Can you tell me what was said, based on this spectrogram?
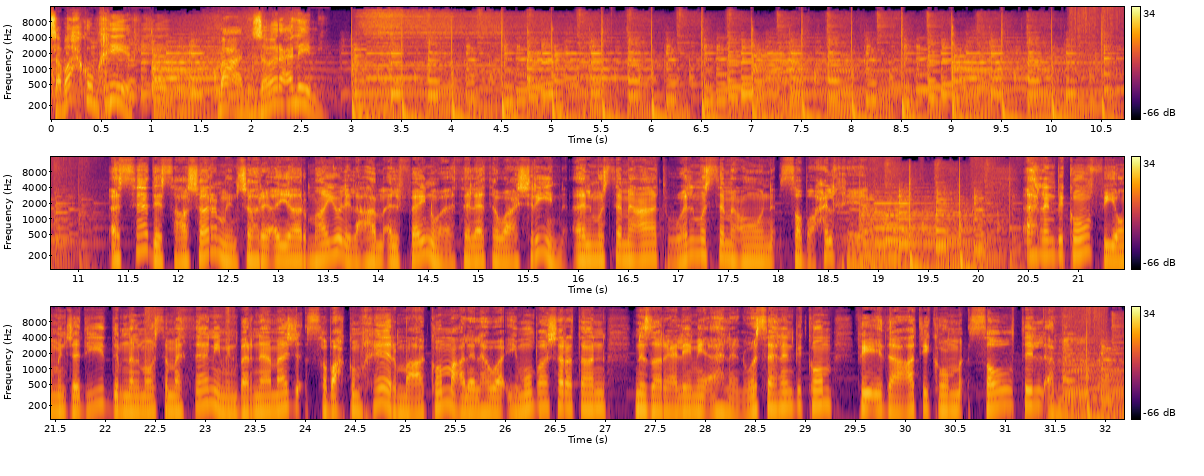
صباحكم خير مع نزار عليمي. السادس عشر من شهر أيار مايو للعام 2023 المستمعات والمستمعون صباح الخير. أهلا بكم في يوم جديد ضمن الموسم الثاني من برنامج صباحكم خير معكم على الهواء مباشرة. نزار عليمي أهلا وسهلا بكم في إذاعتكم صوت الأمل.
